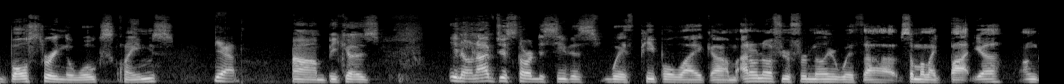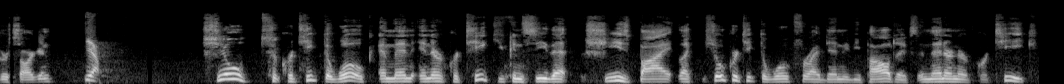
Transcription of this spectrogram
bolstering the woke's claims. Yeah. Um, because you know, and I've just started to see this with people like um, I don't know if you're familiar with uh, someone like Batya Ungar-Sargon. Yeah she'll to critique the woke and then in her critique you can see that she's by like she'll critique the woke for identity politics and then in her critique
